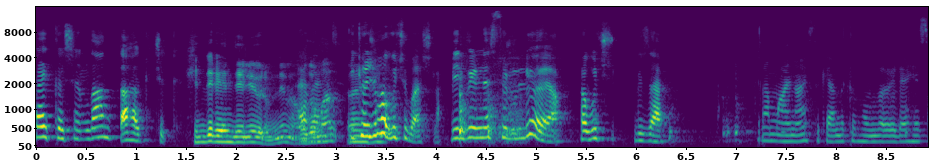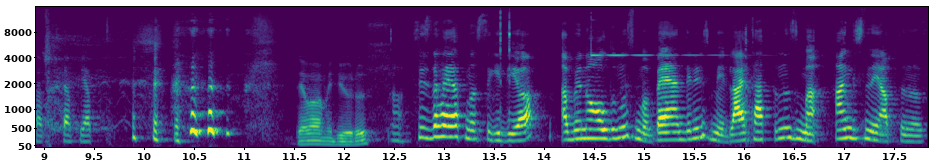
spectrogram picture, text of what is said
çay kaşığından daha küçük. Şimdi rendeliyorum değil mi? Evet. O zaman İlk önce havucu başla. Birbirine sürülüyor ya. Havuç güzel. Ama aynıysa kendi kafamda öyle hesap kitap yaptım. devam ediyoruz. Sizde hayat nasıl gidiyor? Abone oldunuz mu? Beğendiniz mi? Like attınız mı? Hangisini yaptınız?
